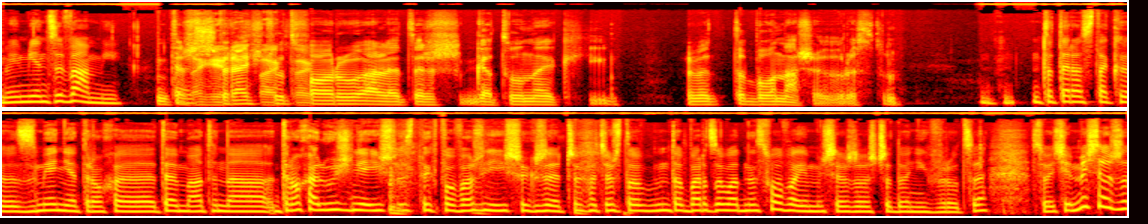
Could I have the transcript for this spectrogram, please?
Między wami. I Też Tak jest, treść tak, tak. utworu, ale też gatunek i żeby to było nasze po prostu. To teraz tak zmienię trochę temat na trochę luźniejszy z tych poważniejszych rzeczy, chociaż to, to bardzo ładne słowa i myślę, że jeszcze do nich wrócę. Słuchajcie, myślę, że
